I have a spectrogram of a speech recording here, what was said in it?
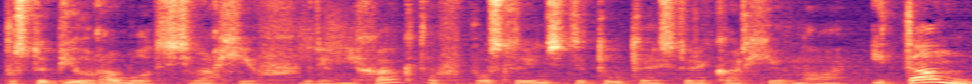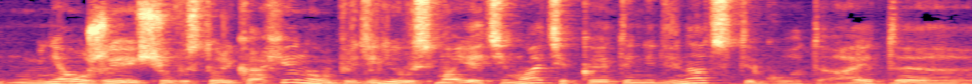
поступил работать в архив древних актов после института историко-архивного. И там у меня уже еще в историко-архивном определилась моя тематика. Это не 12 год, а это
